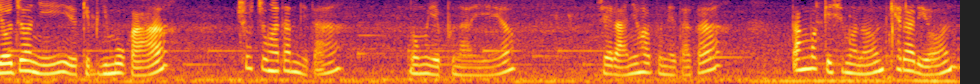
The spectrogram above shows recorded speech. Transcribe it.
여전히 이렇게 미모가 출중하답니다. 너무 예쁜 아이예요. 제 라니 화분에다가 딱 맞게 심어놓은 캐라리온.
